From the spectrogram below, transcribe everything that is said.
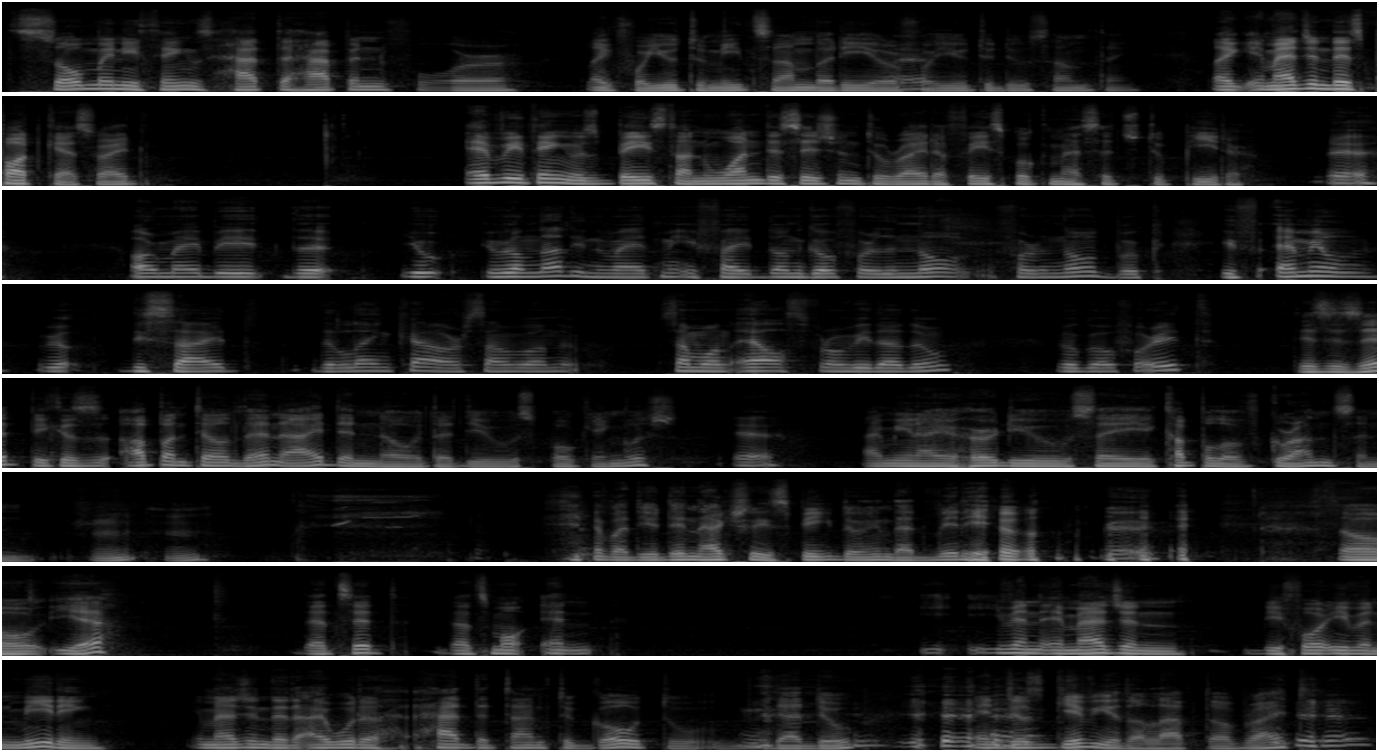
so many things had to happen for like for you to meet somebody or Yeah. for you to do something. Like imagine this podcast, right? Everything was based on one decision to write a Facebook message to Peter. Yeah. Or maybe the you you will not invite me if I don't go for the note for the notebook. If Emil will decide the Lenka or someone someone else from Vidadu will go for it. This is it because up until then I didn't know that you spoke English. Yeah. I mean, I heard you say a couple of grunts and mm, mm. but you didn't actually speak during that video. Okay. So yeah, that's it. That's more. And e- even imagine before even meeting, imagine that I would have had the time to go to Dadu and just give you the laptop, right? Yeah.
